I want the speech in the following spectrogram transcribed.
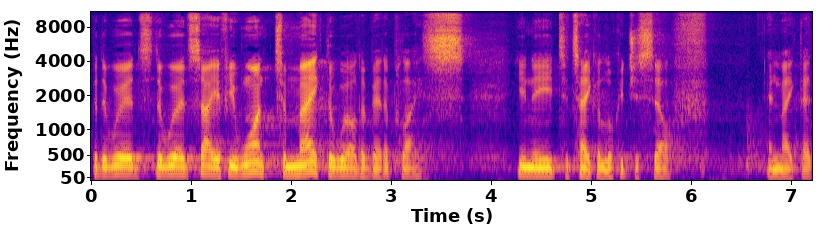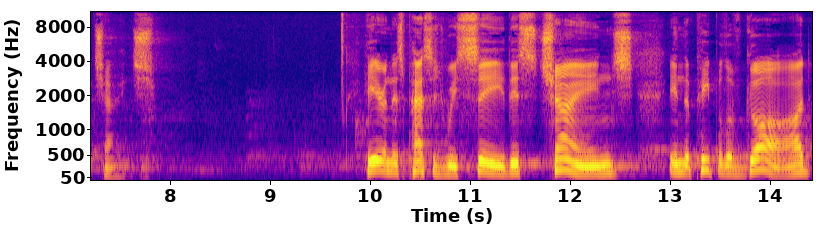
But the words, the words say if you want to make the world a better place, you need to take a look at yourself and make that change. Here in this passage, we see this change in the people of God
